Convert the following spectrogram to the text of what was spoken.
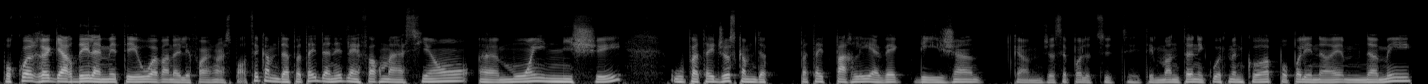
pourquoi regarder la météo avant d'aller faire un sport. Tu sais, comme de peut-être donner de l'information euh, moins nichée, ou peut-être juste comme de peut-être parler avec des gens comme, je sais pas, là, tu es Mountain Equipment Co-op pour pas les nommer,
